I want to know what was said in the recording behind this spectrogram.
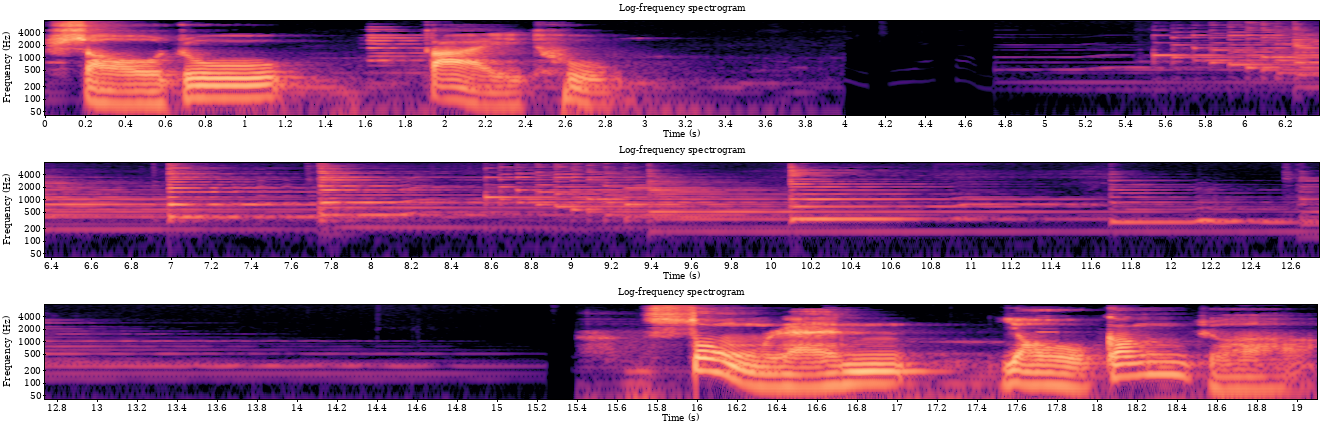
守株待兔。宋人。有耕者，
